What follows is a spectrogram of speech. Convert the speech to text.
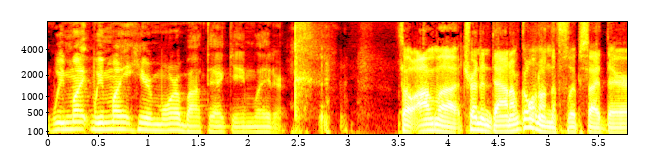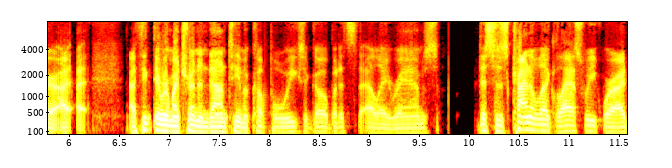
We might we might hear more about that game later. So I'm uh, trending down. I'm going on the flip side there. I, I I think they were my trending down team a couple weeks ago, but it's the LA Rams. This is kind of like last week where I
